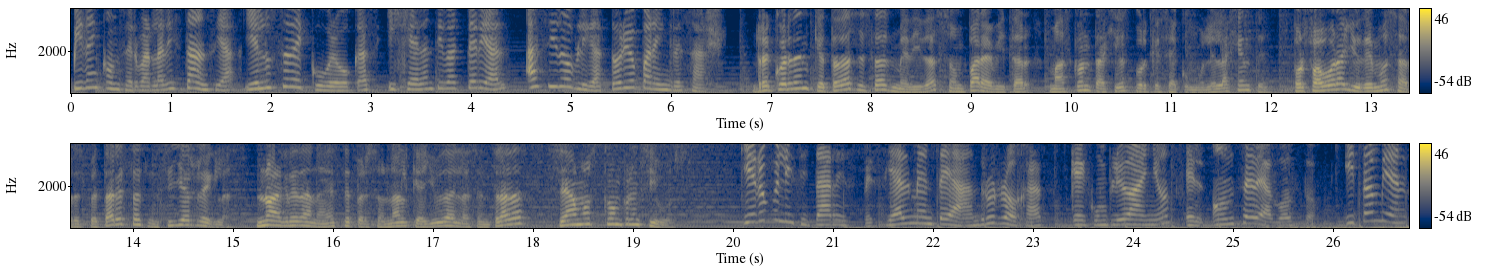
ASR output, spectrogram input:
piden conservar la distancia y el uso de cubrebocas y gel antibacterial ha sido obligatorio para ingresar. Recuerden que todas estas medidas son para evitar más contagios porque se acumule la gente. Por favor ayudemos a respetar estas sencillas reglas. No agredan a este personal que ayuda en las entradas, seamos comprensivos. Quiero felicitar especialmente a Andrew Rojas, que cumplió años el 11 de agosto, y también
